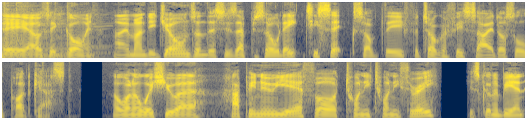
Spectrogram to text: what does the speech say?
Hey, how's it going? I'm Andy Jones, and this is episode 86 of the Photography Side Hustle podcast. I want to wish you a happy new year for 2023. It's going to be an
